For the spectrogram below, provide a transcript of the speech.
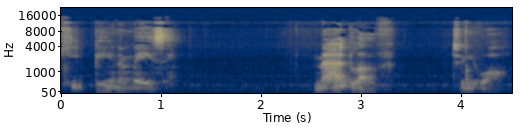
Keep being amazing. Mad love to you all.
